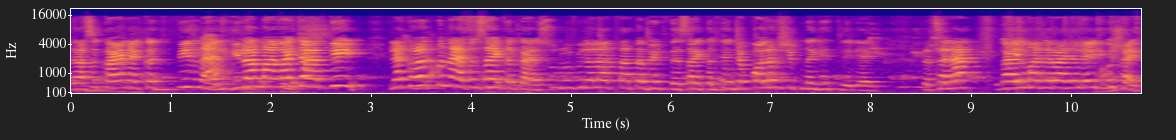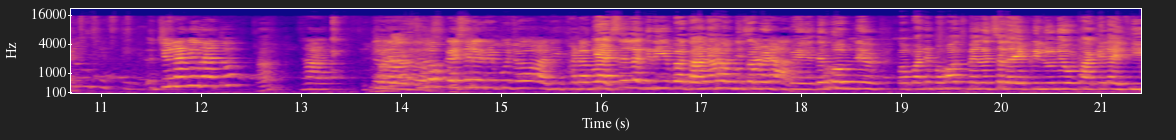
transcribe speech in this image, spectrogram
तर असं काय नाही कधीच नाही. हिला मागायच्या आधी हिला कळत पण नाही आता सायकल काय. सोनू पिलाला आता आता भेटते सायकल. त्यांच्या स्कॉलरशिप न घेतलेली आहे. तर चला गाडी माझ्या राजाला एक खुश आहे. चिल्ला घेऊन राहतो? हाँ? हाँ. तो चलो कैसे लग रही पूजो और फटाफट कैसे लग रही है बताना हमको कमेंट। में देखो हमने पापा ने बहुत मेहनत चलाई पिल्लू ने उठा के लाई थी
